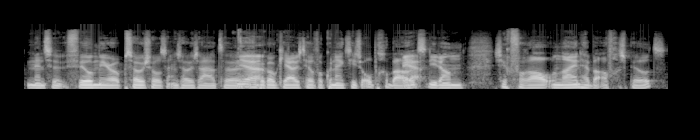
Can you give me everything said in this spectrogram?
mensen veel meer op socials en zo zaten, Ja. heb ik ook juist heel veel connecties opgebouwd. Ja. Die dan zich vooral online hebben afgespeeld.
